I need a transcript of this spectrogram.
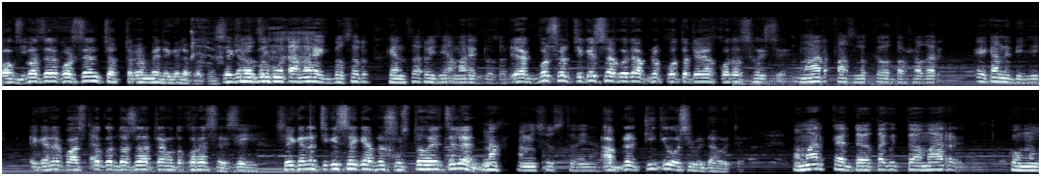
কক্সবাজার করছেন চট্টগ্রাম মেডিকেলে করছেন সেখানে সর্বমোট আমার এক বছর ক্যান্সার হয়েছে আমার এক বছর। এক বছর চিকিৎসা করে আপনার কত টাকা খরচ হয়েছে? আমার পাঁচ লক্ষ দশ হাজার এখানে দিয়েছি। এখানে পাঁচ লক্ষ দশ হাজার টাকার মতো খরচ হয়েছে। সেখানে চিকিৎসায় কি আপনি সুস্থ হয়েছিলেন? না আমি সুস্থ হই না। আপনার কি কি অসুবিধা হইতো? আমার পেট ব্যথা করতো আমার কোমল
